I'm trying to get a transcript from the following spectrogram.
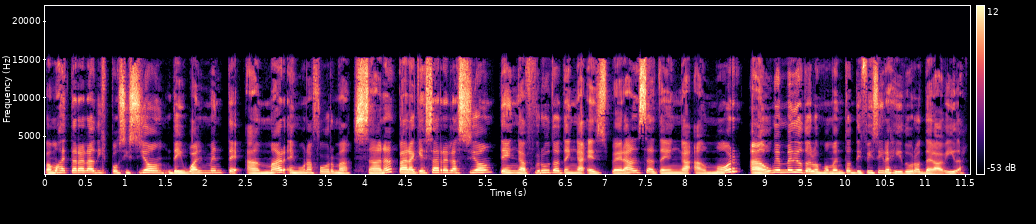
vamos a estar a la disposición de igualmente amar en una forma sana para que esa relación tenga fruto, tenga esperanza, tenga amor, aún en medio de los momentos difíciles y duros de la vida.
